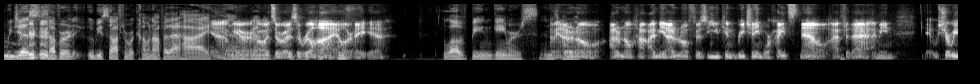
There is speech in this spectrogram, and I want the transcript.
We just covered Ubisoft and we're coming off of that high. Yeah, we we're gonna Oh, it's a, it's a real high. All right. Yeah. love being gamers. I mean, I don't know. I don't know how. I mean, I don't know if there's you can reach any more heights now after that. I mean, sure we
